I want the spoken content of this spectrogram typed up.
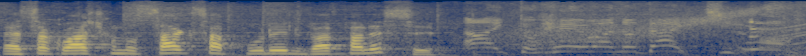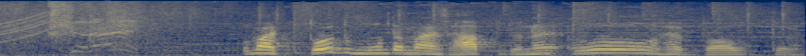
É, só que eu acho que no Saga Sapura ele vai falecer. Mas todo mundo é mais rápido, né? Ô, oh, revolta.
